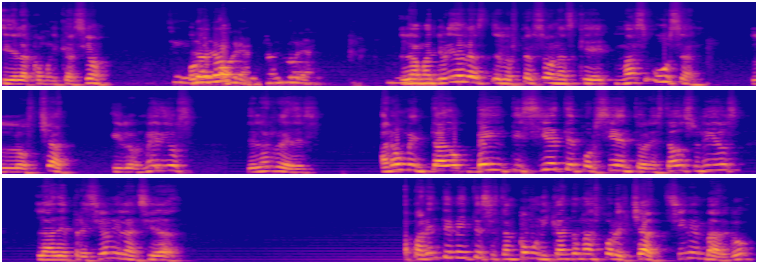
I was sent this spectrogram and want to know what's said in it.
y de la comunicación. Sí, lo logra, lo logra. La mayoría de las, de las personas que más usan los chats y los medios de las redes han aumentado 27% en Estados Unidos la depresión y la ansiedad aparentemente se están comunicando más por el chat. Sin embargo,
